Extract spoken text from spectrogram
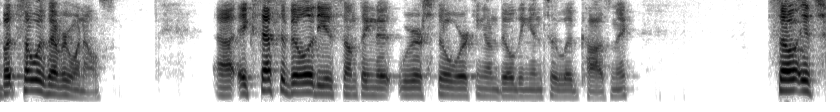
but so was everyone else. Uh, accessibility is something that we're still working on building into libcosmic. So it's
